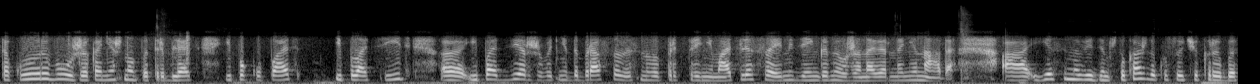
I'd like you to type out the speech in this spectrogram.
Такую рыбу уже, конечно, употреблять и покупать и платить, э, и поддерживать недобросовестного предпринимателя своими деньгами уже, наверное, не надо. А если мы видим, что каждый кусочек рыбы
